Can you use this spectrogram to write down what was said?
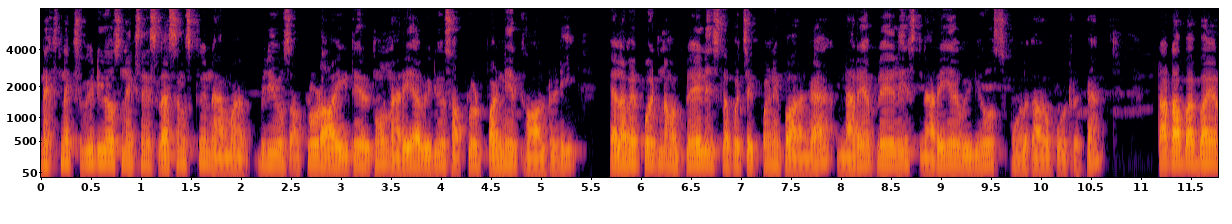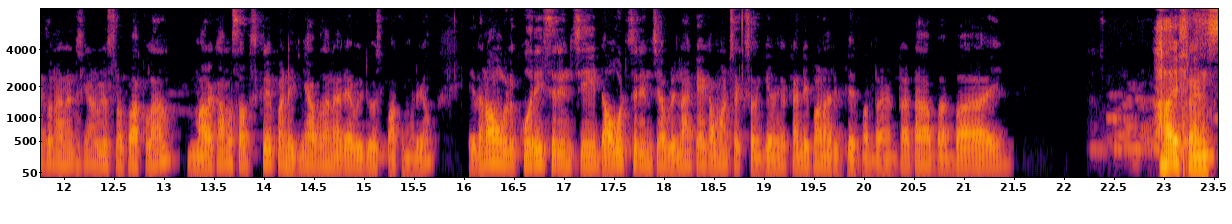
Next next videos next next லெசன்ஸ்க்கு நம்ம வீடியோஸ் அப்லோட் ஆகிட்டே இருக்கும். நிறையா வீடியோஸ் அப்லோட் பண்ணியிருக்கேன் ஆல்ரெடி எல்லாமே போய்ட்டு நம்ம பிளேலிஸ்ட்டில் போய் செக் பண்ணி பாருங்கள் நிறைய பிளேலிஸ்ட் நிறைய வீடியோஸ் உங்களுக்காக போட்டிருக்கேன். Tata bye bye. அடுத்த நல்ல இன்ட்ரெஸ்டிங் வீடியோஸில் பார்க்கலாம். மறக்காமல் சப்ஸ்கிரைப் பண்ணிக்கங்க. அப்போ தான் நிறைய வீடியோஸ் பார்க்க முடியும். எதனா உங்களுக்கு கொரிஸ் இருந்துச்சு டவுட்ஸ் இருந்துச்சு அப்படின்னா கே கமெண்ட் செக்ஷன் கேளுங்க. கண்டிப்பாக நான் ரிப்ளை பண்ணுறேன் tata bye bye. Hi friends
